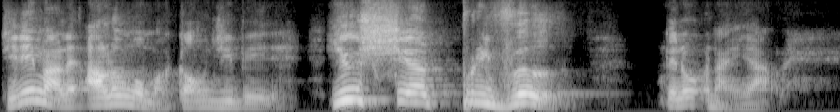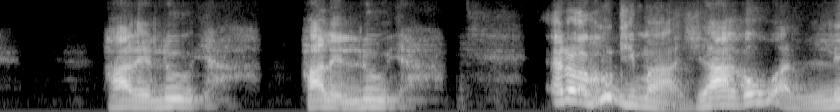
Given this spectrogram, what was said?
ဒီနေ့မှလည်းအားလုံးပေါ်မှာကောင်းကြီးပေးတယ် you shall prevail သင်တို့အနိုင်ရမယ် hallelujah hallelujah အဲ့တော့အခုဒီမှာယာကုပ်က၄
